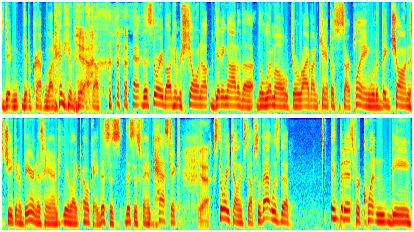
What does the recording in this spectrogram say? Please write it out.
didn't give a crap about any of that Yeah. stuff. The story about him showing up, getting out of the, the limo to arrive on campus to start playing with a big chaw on his cheek and a beer in his hand. You're like, okay, this is this is fantastic Yeah. storytelling stuff. So that was the impetus for Quentin being,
